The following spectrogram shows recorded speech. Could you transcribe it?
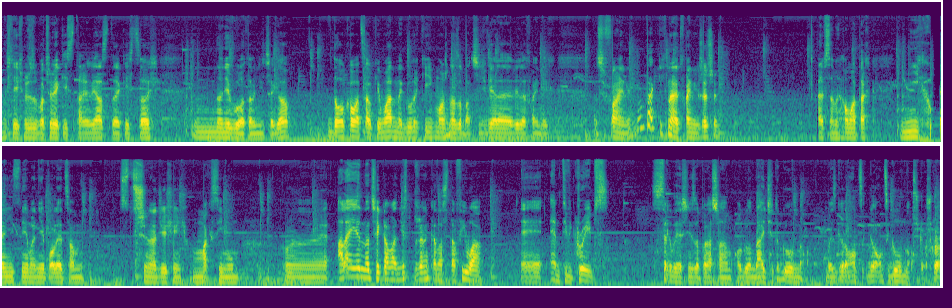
myśleliśmy, że zobaczymy jakieś stare miasto, jakieś coś. No nie było tam niczego. Dookoła całkiem ładne górki, można zobaczyć wiele, wiele fajnych, znaczy fajnych, no takich nawet fajnych rzeczy. Ale w samych Almatach ni chuja nic nie ma, nie polecam. Z 3 na 10 maksimum. Yy, ale jedna ciekawa niespodzianka nas trafiła. Yy, MTV Creeps. Serdecznie zapraszam, oglądajcie to gówno, bo jest gorący, gorący gówno. Szko, szko.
